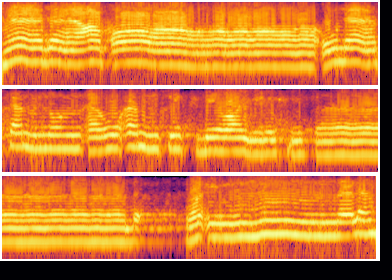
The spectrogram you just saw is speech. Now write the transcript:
هذا عطاؤنا فمن أو أمسك بغير حساب وإن له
